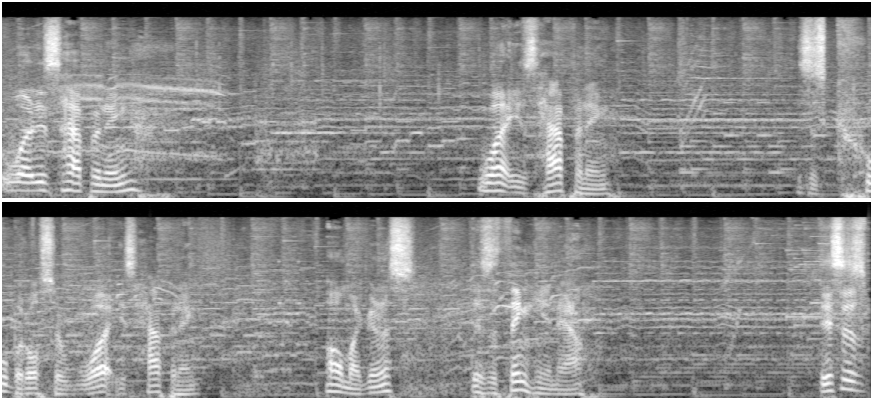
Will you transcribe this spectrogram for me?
What is happening? What is happening? This is cool, but also what is happening? Oh my goodness. There's a thing here now. This is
